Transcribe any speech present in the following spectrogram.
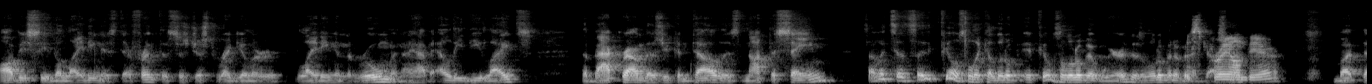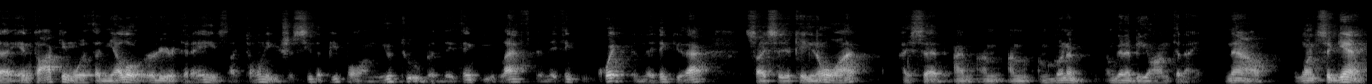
Obviously, the lighting is different. This is just regular lighting in the room, and I have LED lights. The background, as you can tell, is not the same. So it's, it's it feels like a little it feels a little bit weird. There's a little bit of a spray on the air. But uh, in talking with Agnello earlier today, he's like, Tony, you should see the people on YouTube, and they think you left, and they think you quit, and they think you that. So I said, okay, you know what? I said, I'm I'm I'm I'm gonna I'm gonna be on tonight. Now once again,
